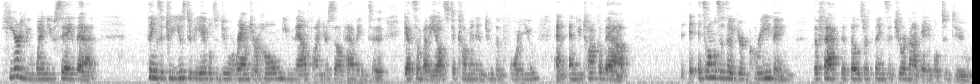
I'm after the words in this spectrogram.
hear you when you say that things that you used to be able to do around your home, you now find yourself having to get somebody else to come in and do them for you. And, and you talk about it's almost as though you're grieving the fact that those are things that you're not able to do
